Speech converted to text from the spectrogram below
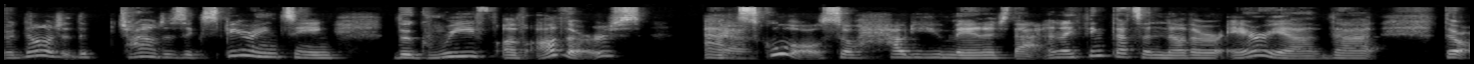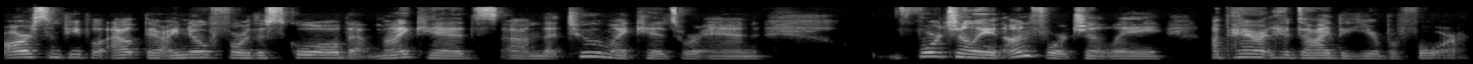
acknowledge it the child is experiencing the grief of others at yeah. school. So how do you manage that? And I think that's another area that there are some people out there. I know for the school that my kids, um, that two of my kids were in, fortunately and unfortunately, a parent had died the year before.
